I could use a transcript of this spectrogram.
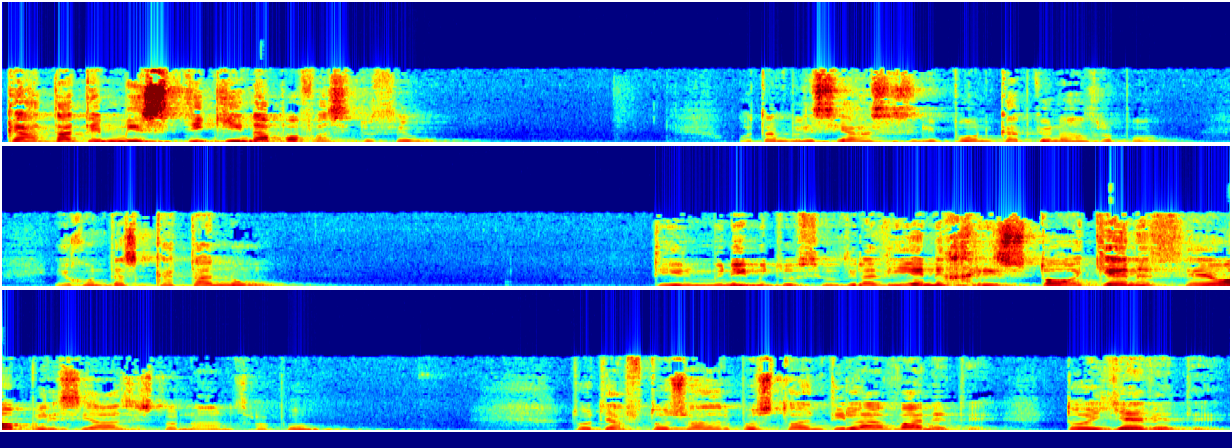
κατά τη μυστική απόφαση του Θεού. Όταν πλησιάσεις λοιπόν κάποιον άνθρωπο έχοντας κατά νου την μνήμη του Θεού δηλαδή εν Χριστώ και εν Θεό πλησιάζεις τον άνθρωπο τότε αυτός ο άνθρωπος το αντιλαμβάνεται το γεύεται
